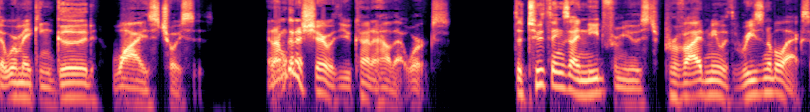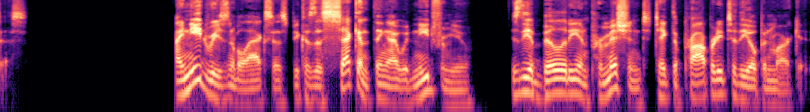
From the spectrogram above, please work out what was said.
that we're making good, wise choices. And I'm going to share with you kind of how that works. The two things I need from you is to provide me with reasonable access. I need reasonable access because the second thing I would need from you is the ability and permission to take the property to the open market.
